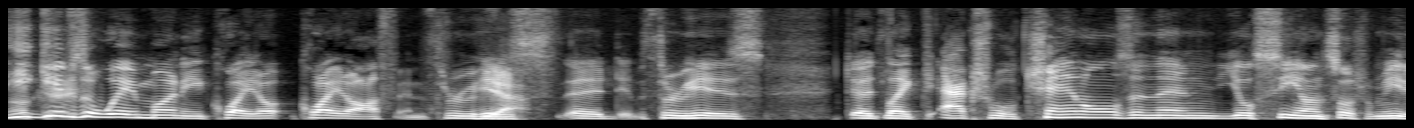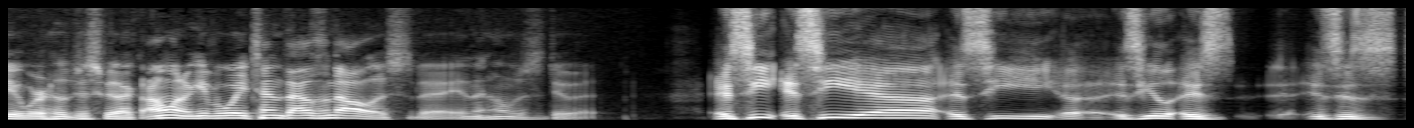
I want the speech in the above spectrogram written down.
He Okay. gives away money quite quite often through his uh, through his uh, like actual channels, and then you'll see on social media where he'll just be like, "I want to give away ten thousand dollars today," and then he'll just do it. Is he? Is he? Uh, is he? Uh, is he? Is is his?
